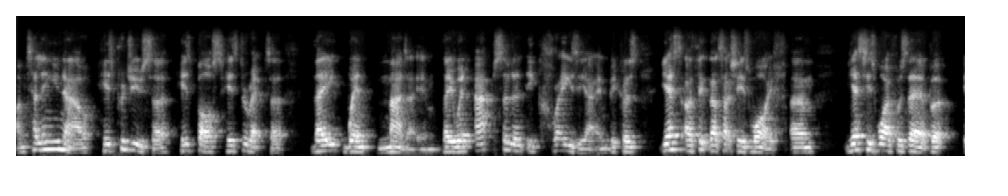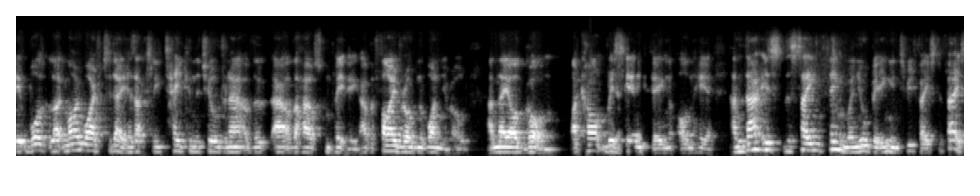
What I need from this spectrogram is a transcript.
I'm telling you now his producer his boss his director they went mad at him. They went absolutely crazy at him because yes i think that's actually his wife. Um yes his wife was there but it was like my wife today has actually taken the children out of the out of the house completely. I have a five year old and a one year old and they are gone. I can't risk anything on here. And that is the same thing when you're being interviewed face to face.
